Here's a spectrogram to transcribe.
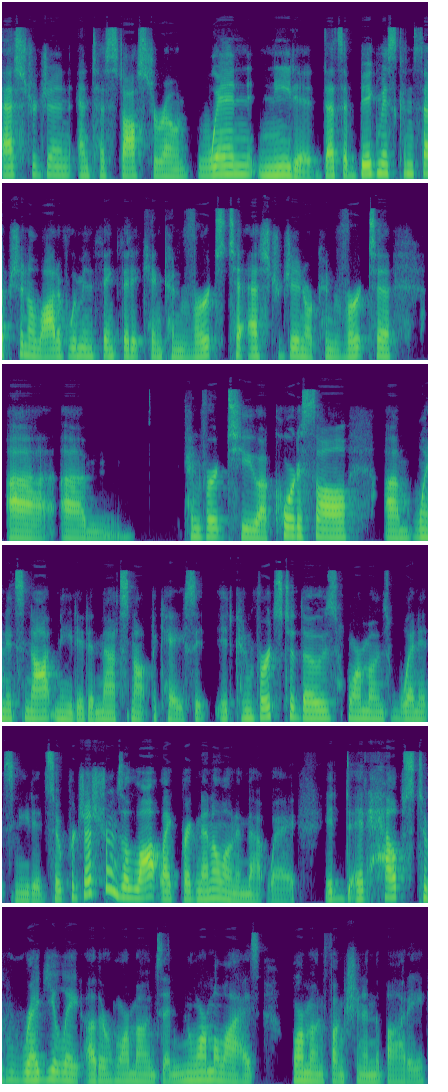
estrogen and testosterone when needed. That's a big misconception. A lot of women think that it can convert to estrogen or convert to uh, um, convert to uh, cortisol um, when it's not needed, and that's not the case. It it converts to those hormones when it's needed. So progesterone is a lot like pregnenolone in that way. It it helps to regulate other hormones and normalize hormone function in the body.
